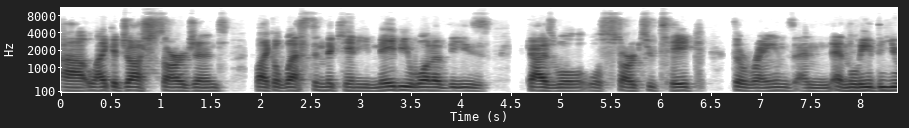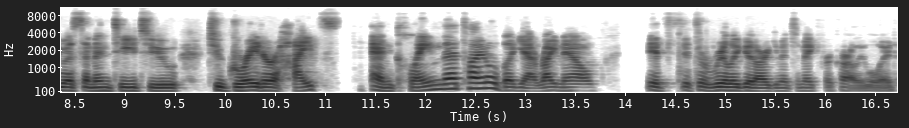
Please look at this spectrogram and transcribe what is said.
uh, like a Josh Sargent, like a Weston McKennie. Maybe one of these guys will will start to take the reins and and lead the USMNT to to greater heights and claim that title. But yeah, right now it's it's a really good argument to make for Carli Lloyd.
